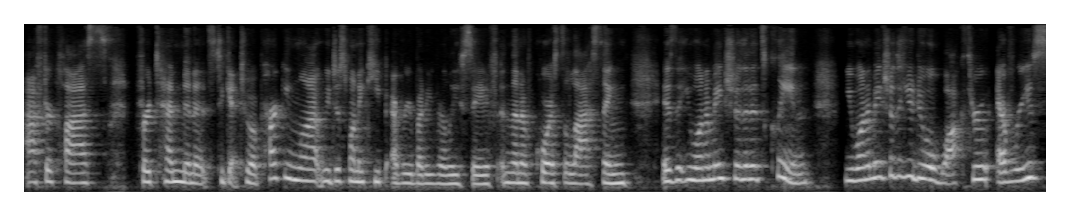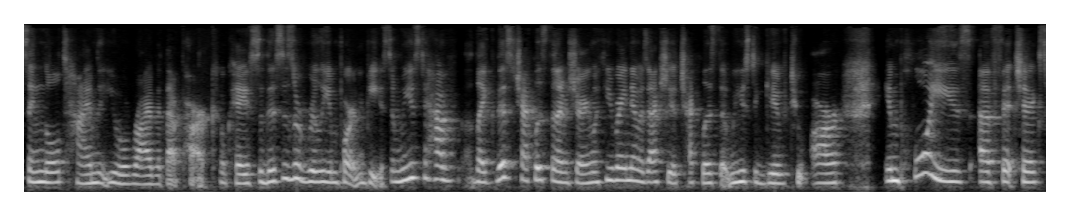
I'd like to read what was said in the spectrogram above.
after class for 10 minutes to get to a parking lot. We just want to keep everybody really safe. And then, of course, the last thing is that you want to make sure that it's clean. You want to make sure that you do a walkthrough every single time that you arrive at that park. Okay. So, this is a really important piece. And we used to have like this checklist that I'm sharing with you right now is actually a checklist that we used to give to our employees of Fit Chicks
